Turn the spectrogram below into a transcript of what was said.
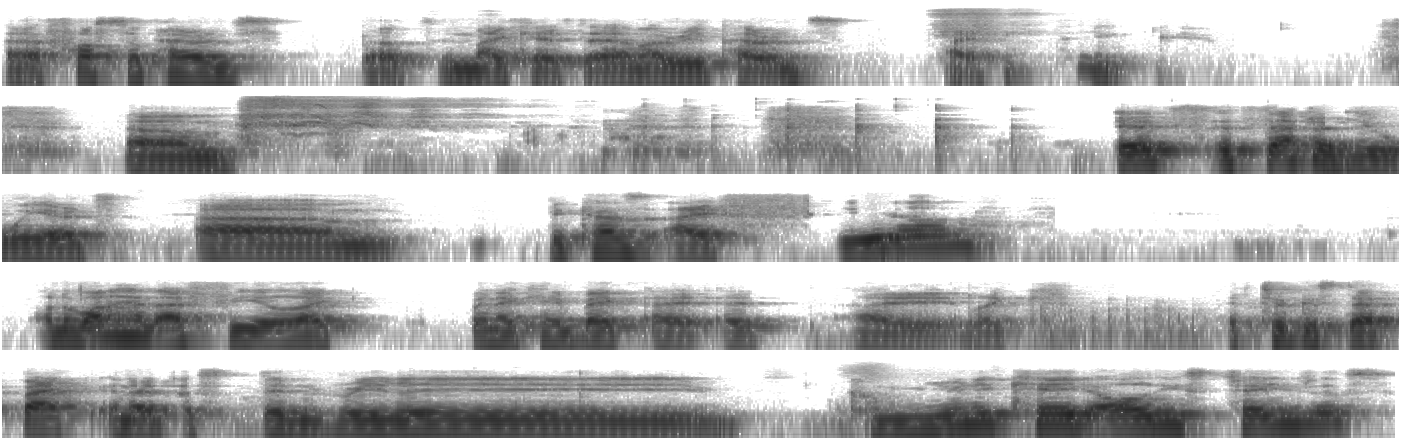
uh, foster parents, but in my case, they are my real parents. I think. Um, it's it's definitely weird um, because I feel, on the one hand, I feel like when I came back, I I, I like I took a step back and I just didn't really communicate all these changes.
